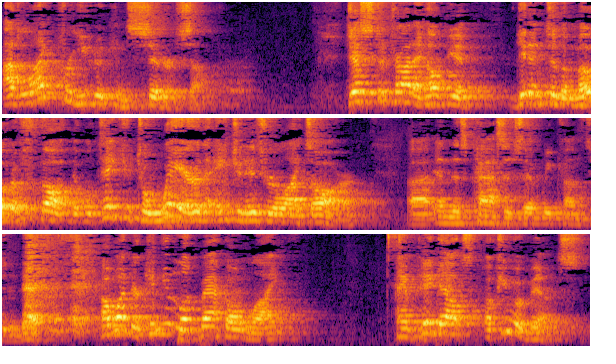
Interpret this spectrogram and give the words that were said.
I'd like for you to consider something. Just to try to help you get into the mode of thought that will take you to where the ancient Israelites are uh, in this passage that we come to today. I wonder, can you look back on life and pick out a few events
